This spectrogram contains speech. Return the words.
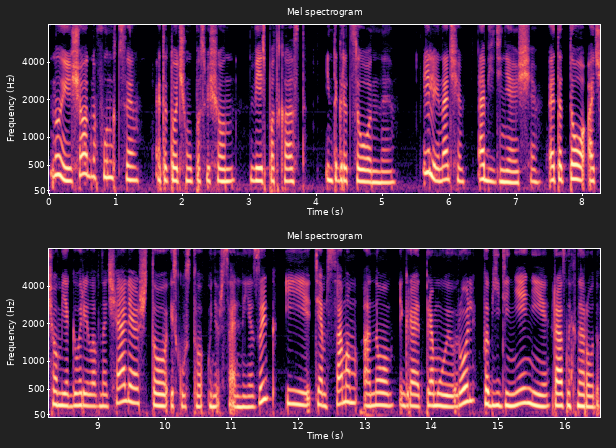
Ну и еще одна функция — это то, чему посвящен весь подкаст — интеграционная или иначе объединяющее. Это то, о чем я говорила в начале, что искусство — универсальный язык, и тем самым оно играет прямую роль в объединении разных народов.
